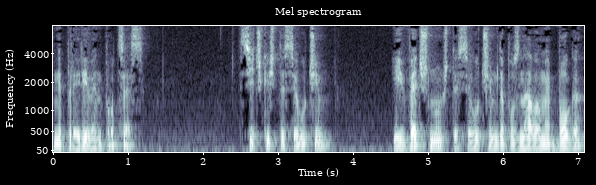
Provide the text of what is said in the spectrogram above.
непреривен процес. Всички ще се учим и вечно ще се учим да познаваме Бога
